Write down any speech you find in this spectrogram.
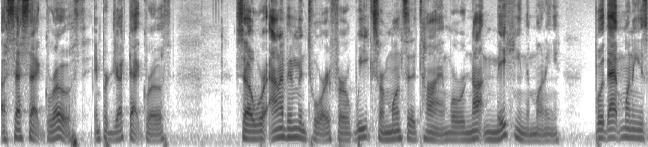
assess that growth and project that growth. So we're out of inventory for weeks or months at a time where we're not making the money, but that money is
